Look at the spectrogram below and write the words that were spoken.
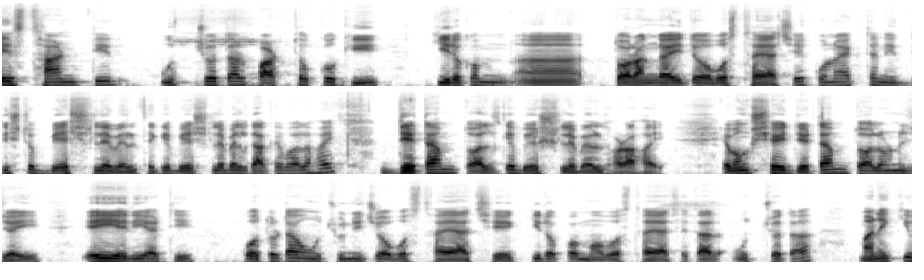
এই স্থানটির উচ্চতার পার্থক্য কি? কীরকম তরাঙ্গায়িত অবস্থায় আছে, কোনো একটা নির্দিষ্ট বেশ লেভেল থেকে, বেশ লেভেল কাকে বলা হয়? ডেটাম তলকে বেশ লেভেল ধরা হয়। এবং সেই ডেটাম তল অনুযায়ী এই এরিয়াটি কতটা উঁচু নিচু অবস্থায় আছে, কীরকম অবস্থায় আছে, তার উচ্চতা মানে কি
